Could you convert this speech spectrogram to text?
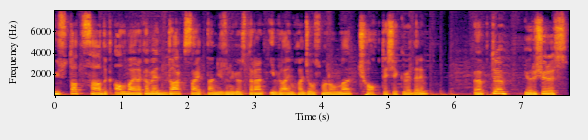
Üstad Sadık Albayrak'a ve Dark Side'dan yüzünü gösteren İbrahim Hacı Osmanoğlu'na çok teşekkür ederim. Öptüm. Görüşürüz.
